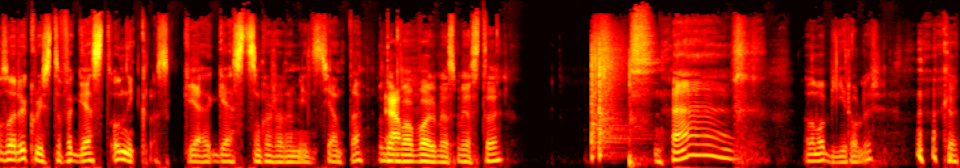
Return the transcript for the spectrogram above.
Og så er det Christopher Guest og Nicholas Guest, som kanskje er den minst kjente. Men de Ja. var bare med som gjester. Nei. Ja, de var biroller.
